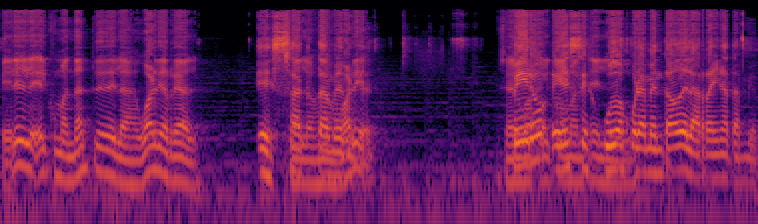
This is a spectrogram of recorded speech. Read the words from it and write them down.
Él es el, el comandante de la Guardia Real. sea, los- los Exactamente. guardias. O sea, el Pero gua- el es escudo el- juramentado de la reina también.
